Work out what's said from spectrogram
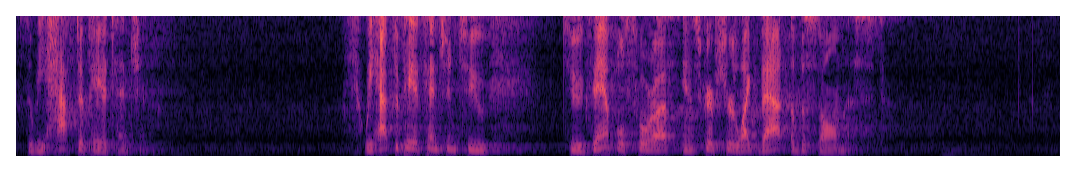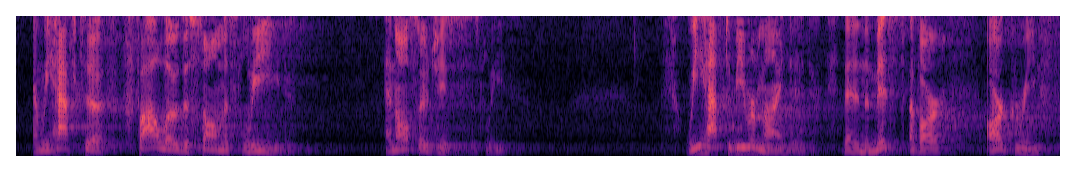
So we have to pay attention. We have to pay attention to, to examples for us in Scripture like that of the psalmist. And we have to follow the psalmist's lead and also Jesus' lead. We have to be reminded that in the midst of our, our grief,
